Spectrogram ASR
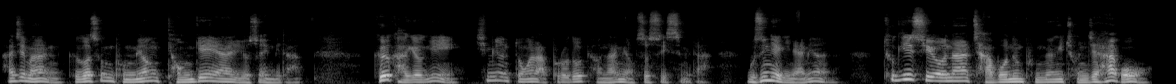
하지만 그것은 분명 경계해야 할 요소입니다. 그 가격이 10년 동안 앞으로도 변함이 없을 수 있습니다. 무슨 얘기냐면 투기 수요나 자본은 분명히 존재하고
